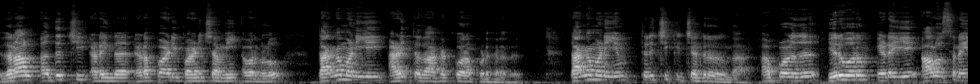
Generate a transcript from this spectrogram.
இதனால் அதிர்ச்சி அடைந்த எடப்பாடி பழனிசாமி அவர்களோ தங்கமணியை அழைத்ததாக கூறப்படுகிறது. தங்கமணியும் திருச்சிக்கு சென்றிருந்தார். அப்பொழுது இருவரும் இடையே ஆலோசனை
